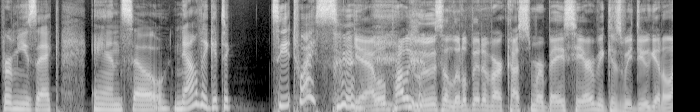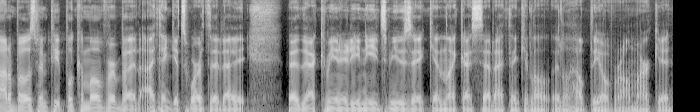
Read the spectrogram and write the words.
for music, and so now they get to see it twice. yeah, we'll probably lose a little bit of our customer base here because we do get a lot of Bozeman people come over, but I think it's worth it. I, that that community needs music, and like I said, I think it'll it'll help the overall market.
